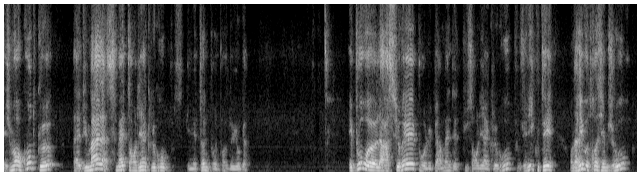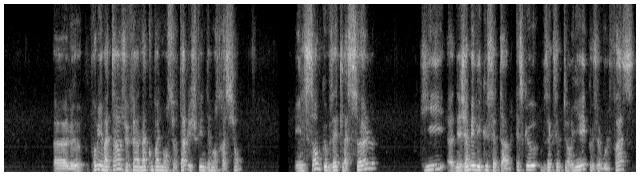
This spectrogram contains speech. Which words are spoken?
Et je me rends compte qu'elle a du mal à se mettre en lien avec le groupe, ce qui m'étonne pour une prof de yoga. Et pour euh, la rassurer, pour lui permettre d'être plus en lien avec le groupe, je lui ai dit, écoutez, on arrive au troisième jour. Euh, le premier matin, je fais un accompagnement sur table et je fais une démonstration. Et il semble que vous êtes la seule qui euh, n'ait jamais vécu cette table. Est-ce que vous accepteriez que je vous le fasse,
